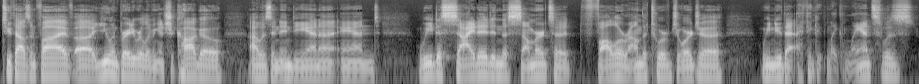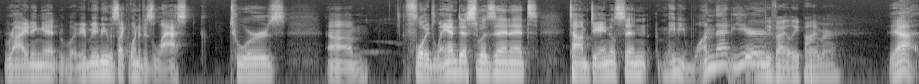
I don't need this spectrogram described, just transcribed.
2005 uh you and brady were living in chicago. I was in indiana and we decided in the summer to follow around the tour of georgia. We knew that i think like lance was riding it. Maybe it was like one of his last tours. Um floyd landis was in it. Tom danielson maybe won that year. Levi Leipheimer. yeah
